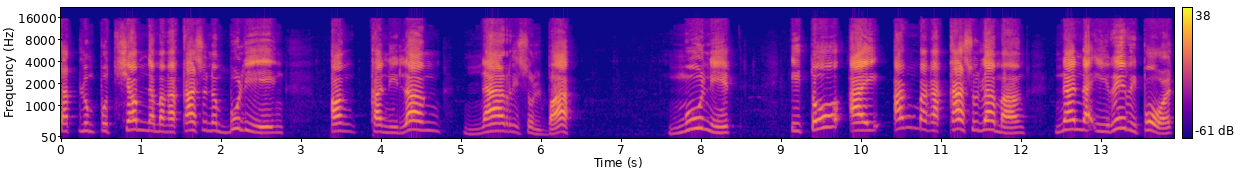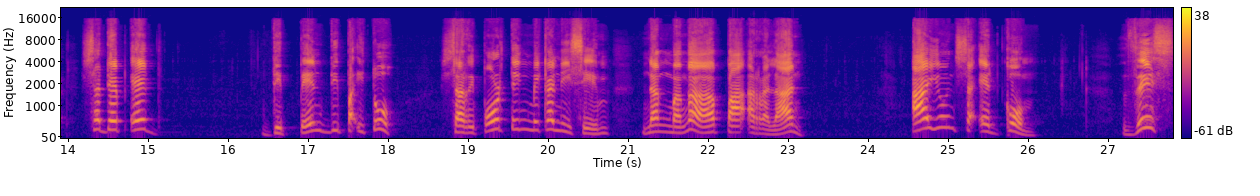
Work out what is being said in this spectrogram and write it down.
39 na mga kaso ng bullying ang kanilang naresolba. Ngunit ito ay ang mga kaso lamang na naire-report sa DepEd. Depende pa ito sa reporting mechanism ng mga paaralan. Ayon sa EDCOM, this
